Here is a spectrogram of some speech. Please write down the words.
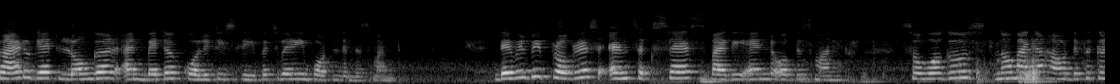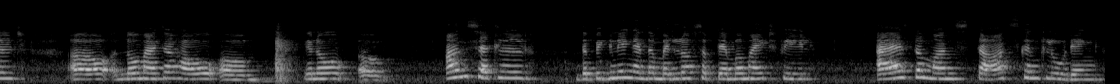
Try to get longer and better quality sleep. It's very important in this month there will be progress and success by the end of this month. So Virgos, no matter how difficult, uh, no matter how, um, you know, uh, unsettled the beginning and the middle of September might feel, as the month starts concluding,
